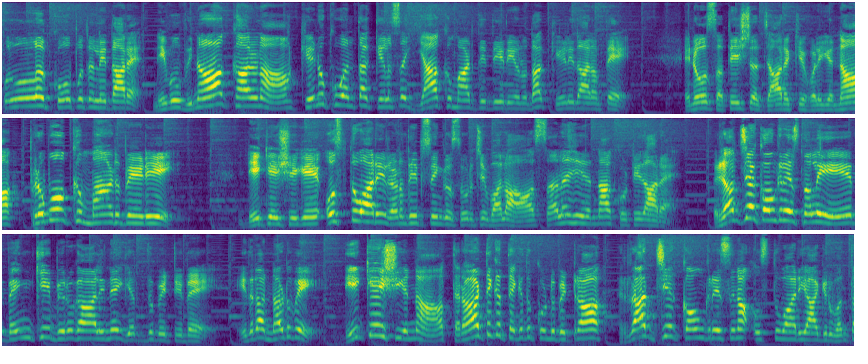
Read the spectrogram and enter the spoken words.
ಫುಲ್ ಕೋಪದಲ್ಲಿದ್ದಾರೆ. ನೀವು ವಿನಾಕಾರಣ ಕೆಣಕುವಂತ ಕೆಲಸ ಯಾಕೆ ಮಾಡ್ತಿದ್ದೀರಿ ಅನ್ನೋದ ಕೇಳಿದಾರಂತೆ. ಇನ್ನು ಸತೀಶ್ ಜಾರಕಿಹೊಳಿಯನ್ನ ಪ್ರಮೋಕ್ ಮಾಡಬೇಡಿ. ಡಿಕೆಶಿಗೆ ಉಸ್ತುವಾರಿ ರಣದೀಪ್ ಸಿಂಗ್ ಸುರ್ಜೇವಾಲಾ ಸಲಹೆಯನ್ನ ಕೊಟ್ಟಿದ್ದಾರೆ. ರಾಜ್ಯ ಕಾಂಗ್ರೆಸ್ನಲ್ಲಿ ಬೆಂಕಿ ಬಿರುಗಾಳಿನೇ ಎದ್ದು ಬಿಟ್ಟಿದೆ. ಇದರ ನಡುವೆ ಡಿಕೆಶಿಯನ್ನ ತರಾಟೆಗೆ ತೆಗೆದುಕೊಂಡು ಬಿಟ್ರ ರಾಜ್ಯ ಕಾಂಗ್ರೆಸ್ನ ಉಸ್ತುವಾರಿ ಆಗಿರುವಂತ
